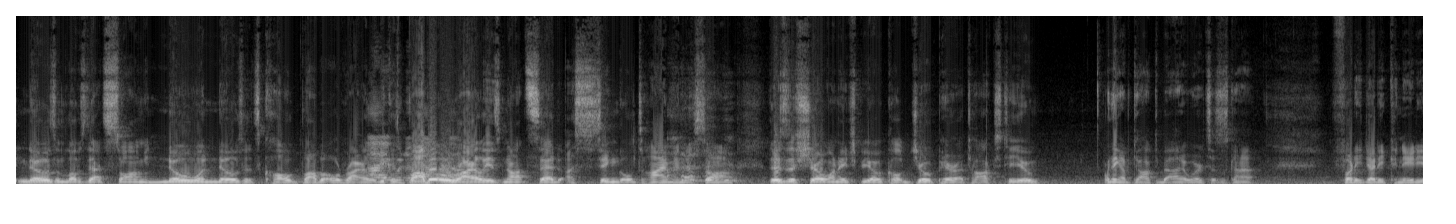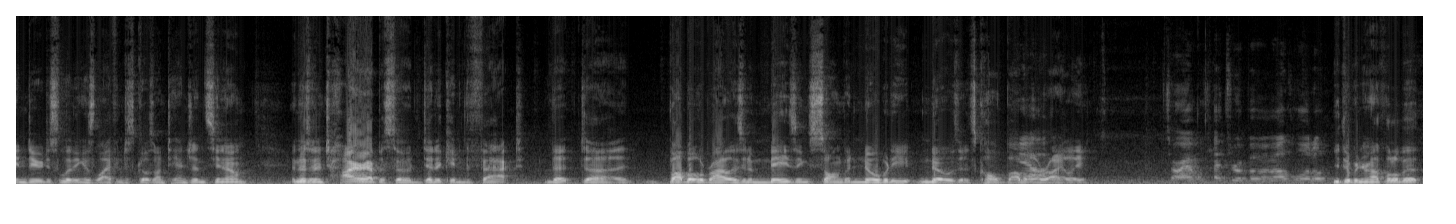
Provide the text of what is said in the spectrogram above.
knows and loves that song, and no one knows that it's called Baba O'Riley because Baba. O'Riley is not said a single time in the song. There's this show on HBO called Joe Pera Talks to You. I think I've talked about it, where it's just this kind of fuddy-duddy Canadian dude just living his life and just goes on tangents, you know. And there's an entire episode dedicated to the fact that uh, Baba O'Riley is an amazing song, but nobody knows that it's called Baba Yeah. O'Riley. Sorry, I, almost- I threw up in my mouth a little. You threw up in your mouth a little bit.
